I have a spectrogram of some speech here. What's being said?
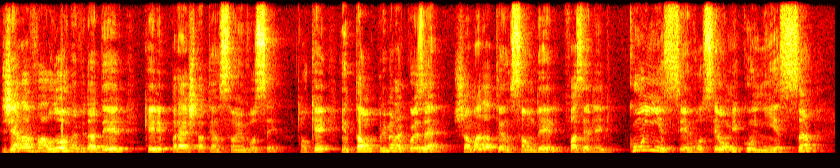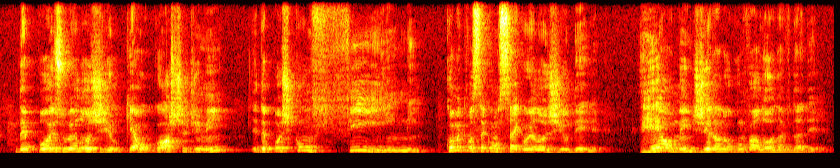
Gera valor na vida dele que ele preste atenção em você, ok? Então, primeira coisa é chamar a atenção dele, fazer ele conhecer você ou me conheça. Depois o elogio, que é o goste de mim e depois confie em mim. Como é que você consegue o elogio dele? Realmente gerando algum valor na vida dele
